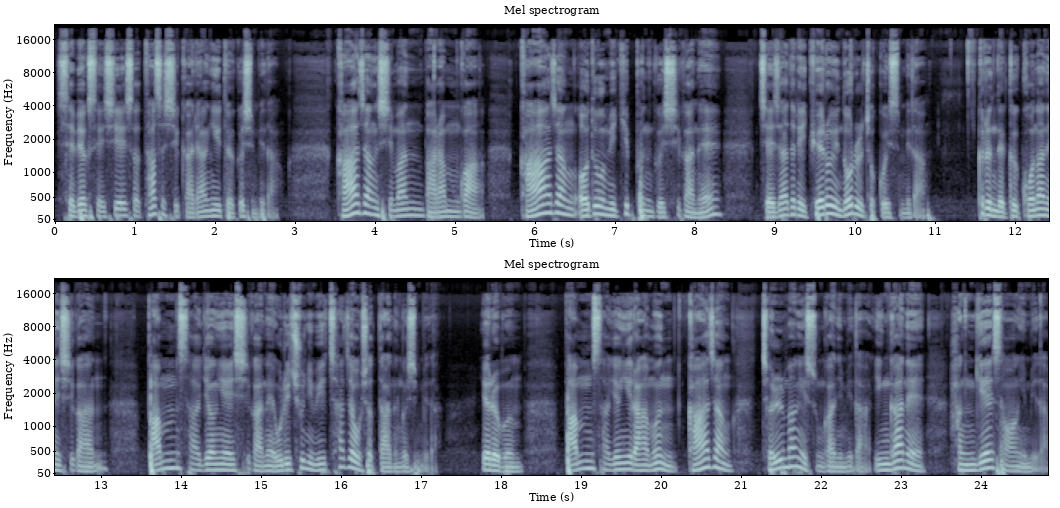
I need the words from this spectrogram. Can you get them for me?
새벽 3시에서 5시가량이 될 것입니다. 가장 심한 바람과 가장 어두움이 깊은 그 시간에 제자들이 괴로이 노를 젓고 있습니다. 그런데 그 고난의 시간, 밤 사경의 시간에 우리 주님이 찾아오셨다는 것입니다. 여러분, 밤 사경이라 함은 가장 절망의 순간입니다. 인간의 한계 상황입니다.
